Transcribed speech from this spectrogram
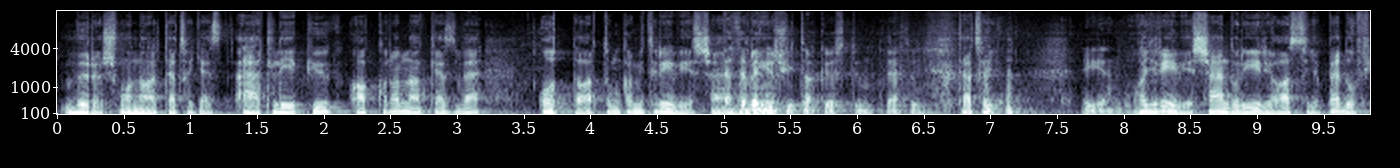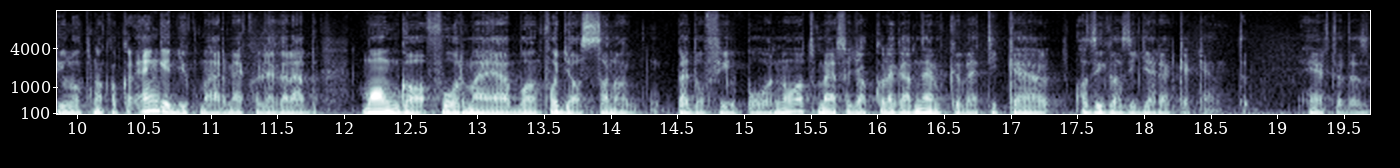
vörös vonal, tehát hogy ezt átlépjük, akkor onnan kezdve ott tartunk, amit Révész Sándor Tehát ebben nincs vita köztünk. Tehát, hogy... Tehát, hogy, Igen. hogy Révész Sándor írja azt, hogy a pedofiloknak akkor engedjük már meg, hogy legalább manga formájában fogyasszanak pedofil pornót, mert hogy akkor legalább nem követik el az igazi gyerekeken. Érted? Ez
